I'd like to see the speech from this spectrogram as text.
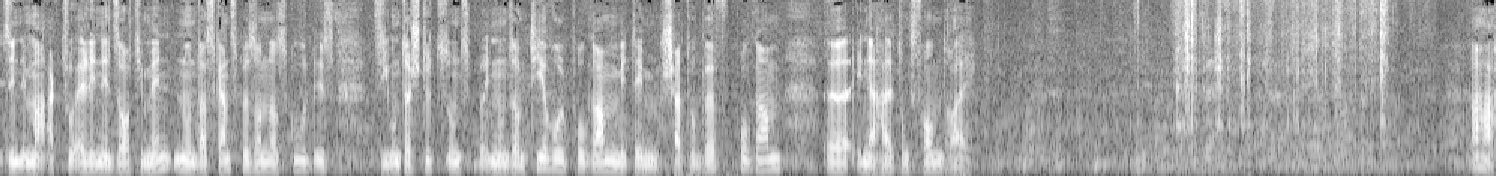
sind immer aktuell in den Sortimenten und was ganz besonders gut ist, sie unterstützt uns in unserem Tierwohlprogramm mit dem Chateauboeuf-Programm äh, in der Haltungsform 3. Aha,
